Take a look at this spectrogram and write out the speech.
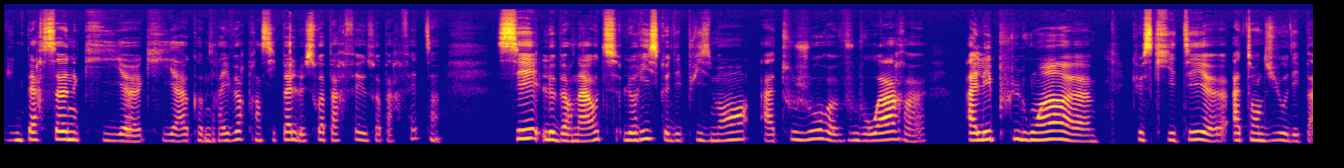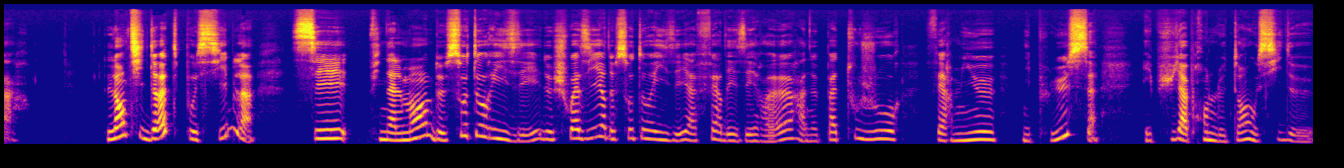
d'une personne qui, euh, qui, a comme driver principal le soit parfait ou soit parfaite, c'est le burn-out, le risque d'épuisement à toujours vouloir euh, aller plus loin euh, que ce qui était attendu au départ. L'antidote possible, c'est finalement de s'autoriser, de choisir de s'autoriser à faire des erreurs, à ne pas toujours faire mieux ni plus, et puis à prendre le temps aussi de,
